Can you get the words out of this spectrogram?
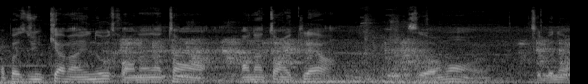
On passe d'une cam à une autre en un temps, en un temps éclair. C'est vraiment, euh, c'est le bonheur.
